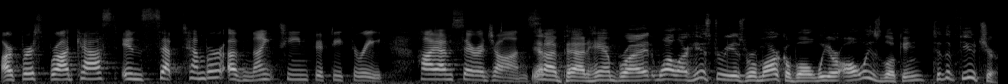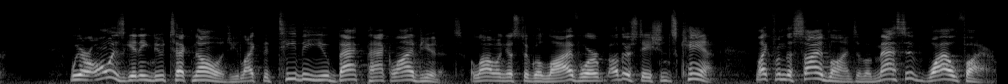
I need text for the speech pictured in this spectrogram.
Our first broadcast in September of 1953. Hi, I'm Sarah Johns. And I'm Pat Hambright. While our history is remarkable, we are always looking to the future. We are always getting new technology like the TVU Backpack Live units, allowing us to go live where other stations can't, like from the sidelines of a massive wildfire.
